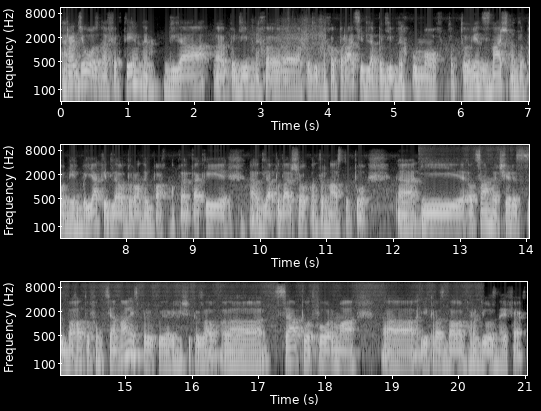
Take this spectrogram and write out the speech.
грандіозно ефективним для е, подібних е, подібних операцій, для подібних умов. Тобто він значно допоміг би як і для оборони Бахмута, так і е, для подальшого контрнаступу. І от саме через багатофункціональність, про яку я раніше казав, ця платформа якраз дала б грандіозний ефект.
